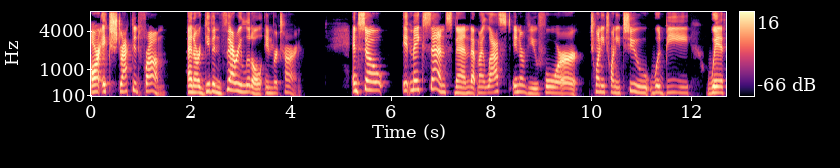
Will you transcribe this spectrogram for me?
are extracted from and are given very little in return. And so it makes sense then that my last interview for 2022 would be with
